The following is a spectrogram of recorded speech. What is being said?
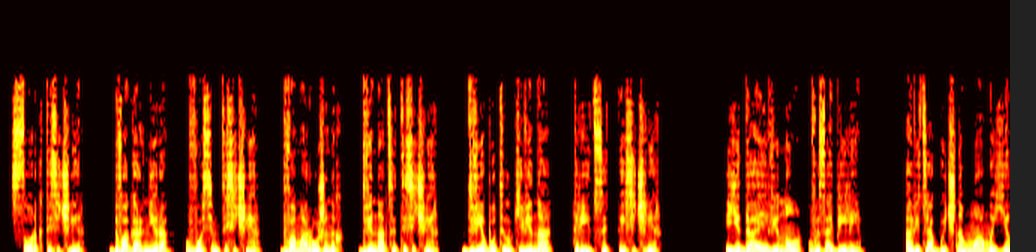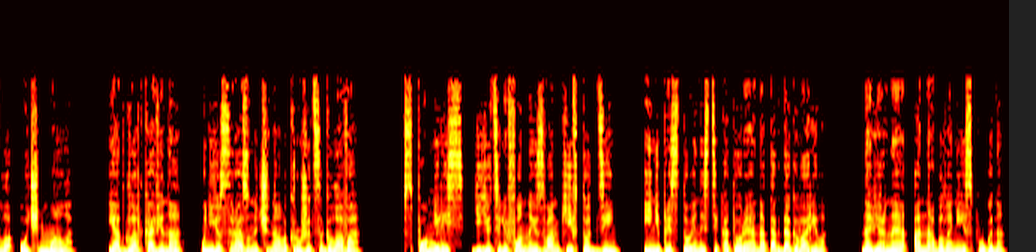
— 40 тысяч лир. Два гарнира — 8 тысяч лир. Два мороженых 12 тысяч лир, две бутылки вина — 30 тысяч лир. Еда и вино в изобилии. А ведь обычно мама ела очень мало, и от глотка вина у нее сразу начинала кружиться голова. Вспомнились ее телефонные звонки в тот день и непристойности, которые она тогда говорила. Наверное, она была не испугана,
